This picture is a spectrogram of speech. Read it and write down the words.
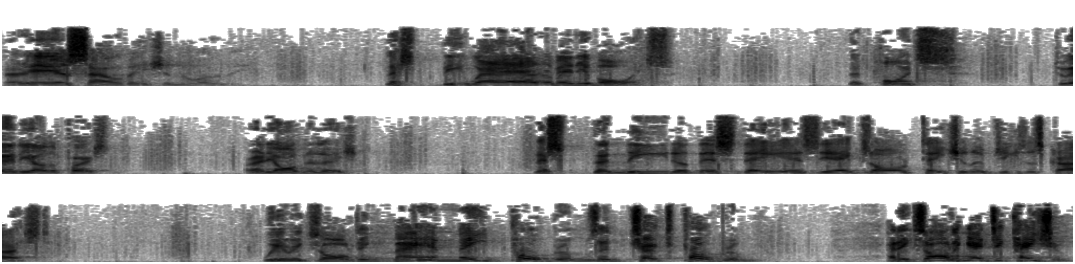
There is salvation no other name. Let's beware of any voice that points to any other person or any organization. This, the need of this day is the exaltation of Jesus Christ. We're exalting man-made programs and church programs and exalting education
